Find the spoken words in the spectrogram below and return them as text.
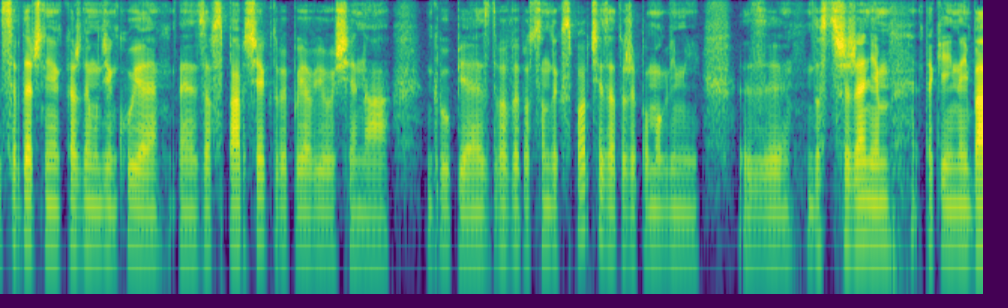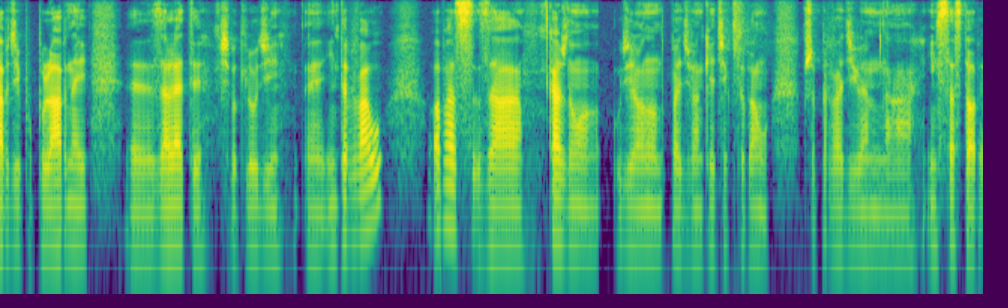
serdecznie każdemu dziękuję e, za wsparcie, które pojawiło się na grupie Zdrowy Rozsądek w Sporcie, za to, że pomogli mi z dostrzeżeniem takiej najbardziej popularnej e, zalety wśród ludzi e, interwału oraz za każdą udzieloną odpowiedź w ankiecie, którą przeprowadziłem na Instastory.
